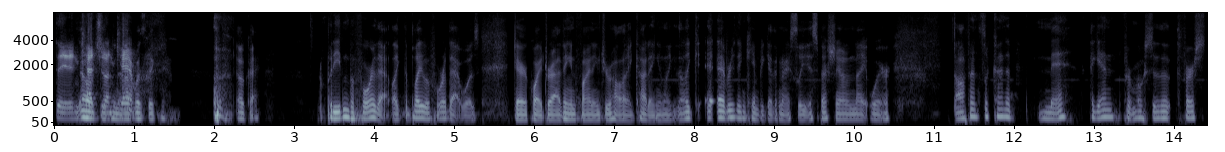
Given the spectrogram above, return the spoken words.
they didn't oh, catch it on camera. Was the- okay. But even before that, like the play before that was Derrick White driving and finding Jrue Holiday cutting, and like like everything came together nicely, especially on a night where the offense looked kind of meh again for most of the first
